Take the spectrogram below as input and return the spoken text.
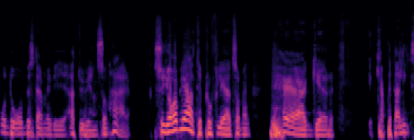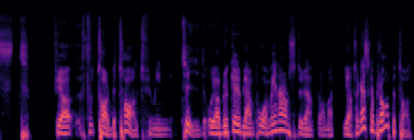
och då bestämmer vi att du är en sån här. Så jag blir alltid profilerad som en högerkapitalist. För jag tar betalt för min tid. Och jag brukar ibland påminna de studenterna om att jag tar ganska bra betalt.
